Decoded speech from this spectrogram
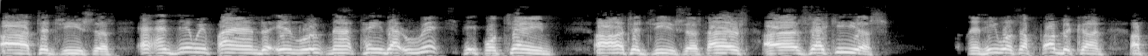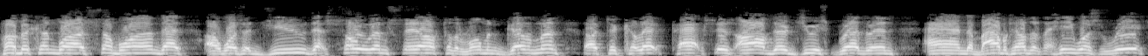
uh, to Jesus. And, and, then we find in Luke 19 that rich people came uh, to Jesus. There's uh, Zacchaeus, and he was a publican. A publican was someone that uh, was a Jew that sold himself to the Roman government uh, to collect taxes of their Jewish brethren. And the Bible tells us that he was rich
